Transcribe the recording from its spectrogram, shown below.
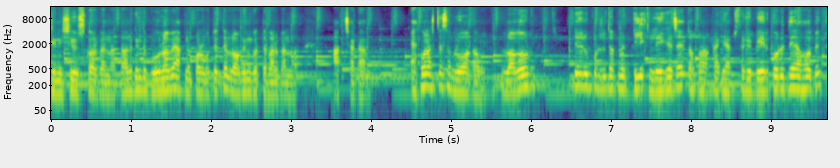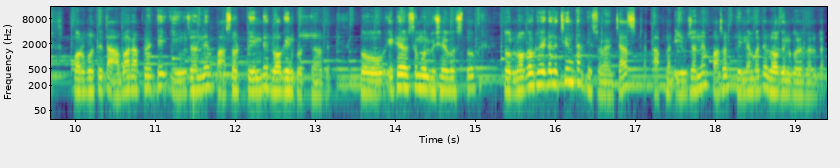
জিনিস ইউজ করবেন না, তাহলে কিন্তু ভুল হবে, আপনি পরবর্তীতে লগ ইন করতে পারবেন না। আচ্ছা ডান এখন আসতেছে লগ আউট লগ আউটের উপর যদি আপনার ক্লিক লেগে যায়, তখন আপনাকে অ্যাপস থেকে বের করে দেওয়া হবে। পরবর্তীতে আবার আপনাকে ইউজার নেম পাসওয়ার্ড পিন দিয়ে লগ ইন করতে হবে। তো এটাই হচ্ছে মূল বিষয়বস্তু। তো লগ আউট হয়ে গেলে চিন্তার কিছু নাই জাস্ট আপনার user name password pin number দিয়ে লগ ইন করে ফেলবেন।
